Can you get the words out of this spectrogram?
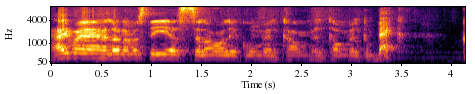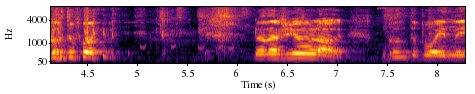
హాయ్ బాయ్ హలో నమస్తే అస్సలం అయికం వెల్కమ్ వెల్కమ్ వెల్కమ్ బ్యాక్ గొంతు పోయింది వ్యూ గొంతు పోయింది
